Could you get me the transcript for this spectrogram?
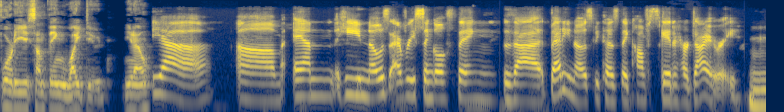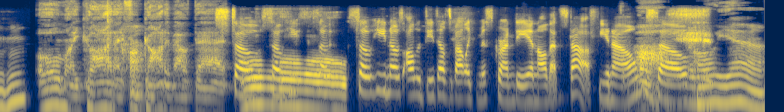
40 something white dude, you know? Yeah. Um, and he knows every single thing that Betty knows because they confiscated her diary. Mm-hmm. Oh my god, I Huh. forgot about that. So, so he, so, so he knows all the details about like Miss Grundy and all that stuff, you know. So, Oh yeah.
